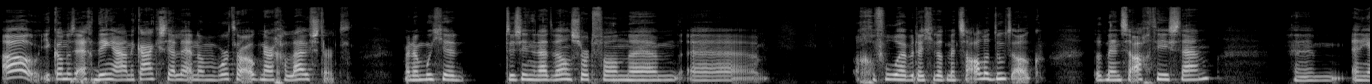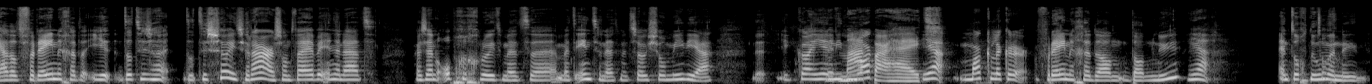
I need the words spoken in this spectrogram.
oh, je kan dus echt dingen aan de kaak stellen en dan wordt er ook naar geluisterd. Maar dan moet je dus inderdaad wel een soort van ehm, eh, gevoel hebben dat je dat met z'n allen doet ook. Dat mensen achter je staan. Ehm, en ja, dat verenigen, dat, je, dat, is een, dat is zoiets raars. Want wij hebben inderdaad, wij zijn opgegroeid met, eh, met internet, met social media. De- Je kan je met niet mak- maakbaarheid. ja, makkelijker verenigen dan, dan nu. ja. En toch doen toch- we nu.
